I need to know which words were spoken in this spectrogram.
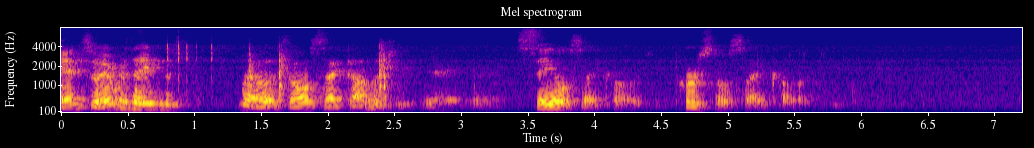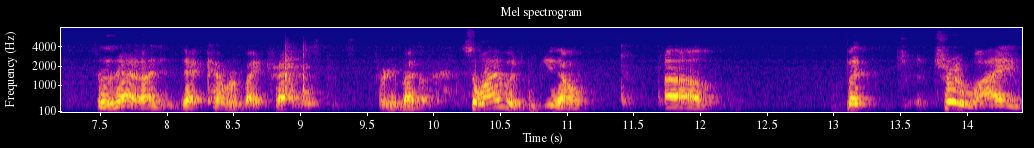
and so everything, well, it's all psychology Yeah, yeah. sales psychology, personal psychology. So that I- that covered my travels pretty much. So I would, you know, um, but tr- true, I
